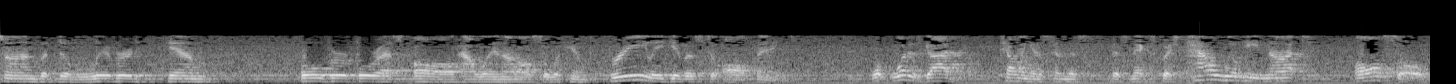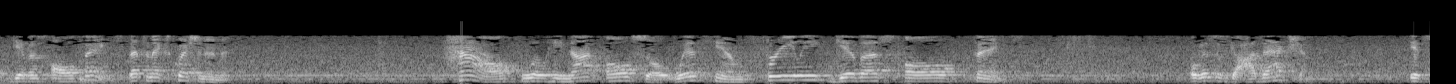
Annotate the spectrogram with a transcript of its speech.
Son, but delivered Him over for us all, how will He not also with Him freely give us to all things? What, what is God telling us in this, this next question? How will He not also give us all things? That's the next question, isn't it? How will he not also with him freely give us all things? Well, this is God's action. It's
